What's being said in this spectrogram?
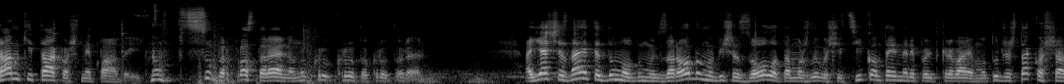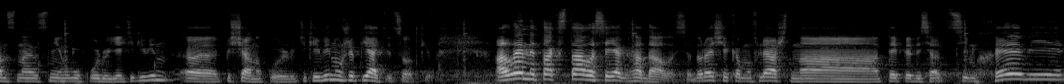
Танки також не падають. Ну, супер, просто реально, ну кру- круто, круто, реально. А я ще, знаєте, думав, думаю, заробимо більше золота, можливо, ще ці контейнери повідкриваємо. Тут же ж також шанс на снігову кулю є, тільки він. Е, піщану кулю, тільки він уже 5%. Але не так сталося, як гадалося. До речі, камуфляж на Т-57 Heavy.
